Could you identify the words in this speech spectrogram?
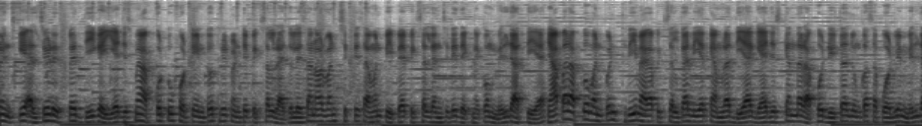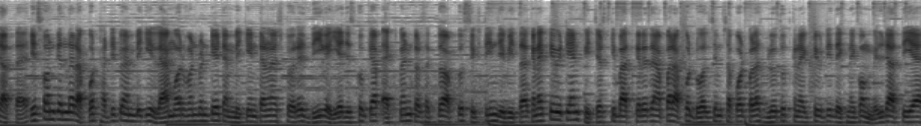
इंच की एलसीडी डिस्प्ले दी गई है, जिसमें आपको 240 forty into three twenty pixel resolution और 167 पीपीआई पिक्सल डेंसिटी देखने को मिल जाती है। यहाँ पर आपको 1.3 मेगापिक्सल का रियर कैमरा दिया गया है, जिसके अंदर आपको डिजिटल जूम का सपोर्ट भी मिल जाता है। इस फ़ोन के अंदर आपको 32 टू की रैम और वन ट्वेंटी की इंटरनल स्टोरेज दी गई है, जिसको की आप एक्सपेंड कर सकते हो टू सिक्सटीन जीबी तक। कनेक्टिविटी एंड फीचर्स की बात करें तो यहाँ पर आपको dual SIM support plus Bluetooth connectivity देखने को मिल जाती है।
